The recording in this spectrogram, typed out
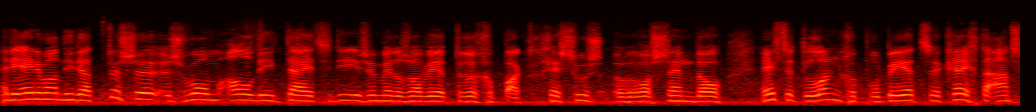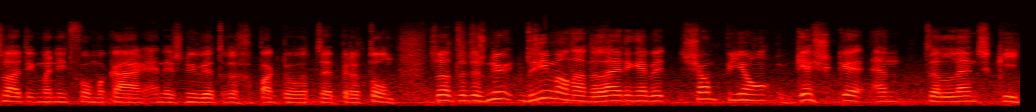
En die ene man die daartussen zwom al die tijd... die is inmiddels alweer teruggepakt. Jesus Rosendo heeft het lang geprobeerd. eh, Kreeg de aansluiting maar niet voor elkaar. En is nu weer teruggepakt door het eh, peloton. Zodat we dus nu drie man aan de leiding hebben. Champion, Geske en Telensky.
